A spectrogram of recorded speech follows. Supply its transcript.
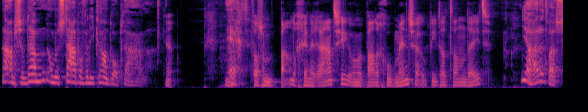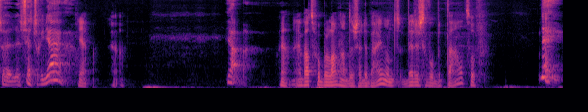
naar Amsterdam om een stapel van die krant op te halen. Ja. Echt. Het was een bepaalde generatie, of een bepaalde groep mensen ook die dat dan deed? Ja, dat was uh, de 60 jaren. Ja, ja. Ja. ja. En wat voor belang hadden ze erbij? Want werden ze ervoor betaald? Of? Nee,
